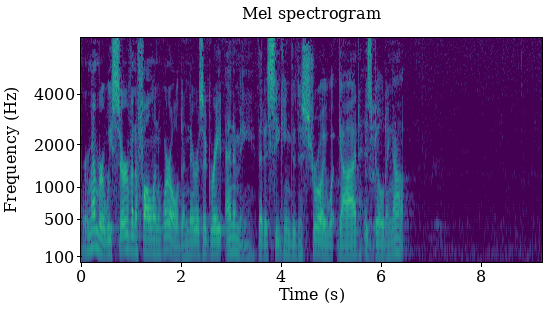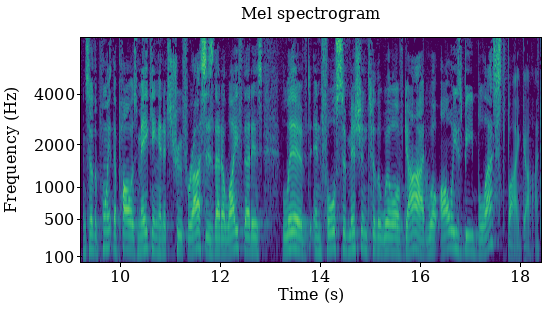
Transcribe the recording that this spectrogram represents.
Remember, we serve in a fallen world, and there is a great enemy that is seeking to destroy what God is building up. And so, the point that Paul is making, and it's true for us, is that a life that is lived in full submission to the will of God will always be blessed by God.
